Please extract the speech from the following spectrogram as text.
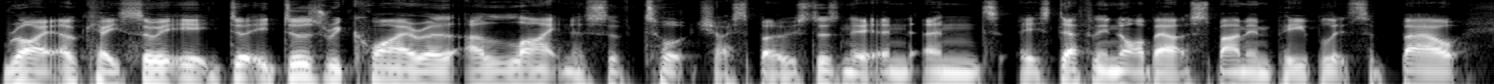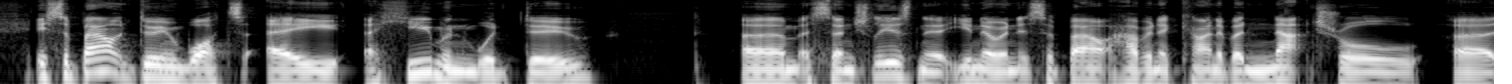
Right. Okay. So it it does require a, a, lightness of touch, I suppose, doesn't it? And and it's definitely not about spamming people. It's about it's about doing what a a human would do, um, essentially, isn't it? You know, and it's about having a kind of a natural uh,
